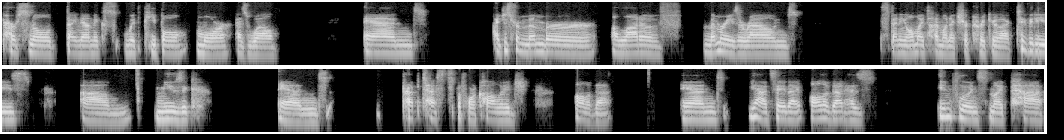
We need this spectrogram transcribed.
personal dynamics with people more as well. And I just remember a lot of memories around spending all my time on extracurricular activities, um, music, and prep tests before college, all of that. And yeah, I'd say that all of that has influenced my path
